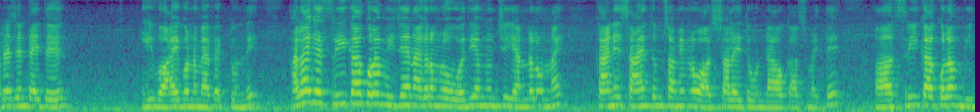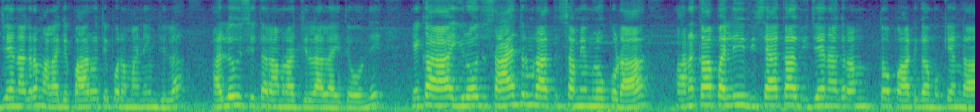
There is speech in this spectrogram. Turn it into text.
ప్రజెంట్ అయితే ఈ వాయుగుండం ఎఫెక్ట్ ఉంది. అలాగే శ్రీకాకుళం విజయనగరంలో ఉదయం నుంచి ఎండలు ఉన్నాయి. కానీ సాయంత్రం సమయంలో వర్షాలు అయితే ఉండే అవకాశం అయితే శ్రీకాకుళం విజయనగరం అలాగే పార్వతీపురం అనే జిల్లా అల్లూరు సీతారామరాజు జిల్లాలో అయితే ఉంది. ఇక ఈరోజు సాయంత్రం రాత్రి సమయంలో కూడా అనకాపల్లి విశాఖ విజయనగరంతో పాటుగా ముఖ్యంగా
